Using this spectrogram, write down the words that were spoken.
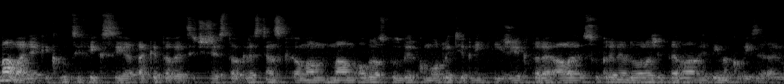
mám aj nejaké krucifixy a takéto veci, čiže z toho kresťanského mám, mám obrovskú zbierku modlitebných knížiek, ktoré ale sú pre mňa dôležité hlavne tým, ako vyzerajú.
